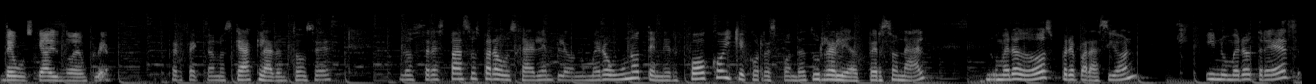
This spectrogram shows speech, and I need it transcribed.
de búsqueda de un nuevo empleo. Perfecto, nos queda claro. Entonces, los tres pasos para buscar el empleo. Número uno, tener foco y que corresponda a tu realidad personal. Número dos, preparación. Y número tres,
